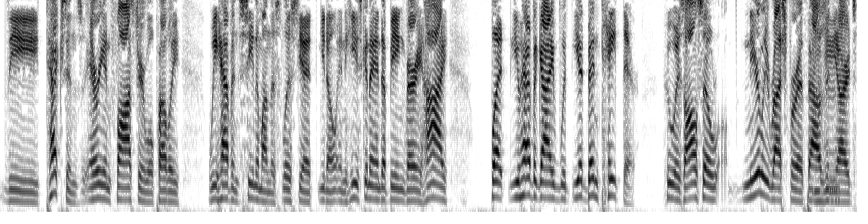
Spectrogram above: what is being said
the Texans. Arian Foster will probably, we haven't seen him on this list yet, you know, and he's going to end up being very high. But you have a guy with, you had Ben Tate there, who has also nearly rushed for a 1,000 Mm-hmm. yards.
